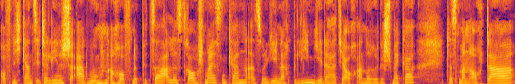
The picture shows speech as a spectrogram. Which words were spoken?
auf nicht ganz italienische Art, wo man auch auf eine Pizza alles draufschmeißen kann, also je nach Belieben, jeder hat ja auch andere Geschmäcker, dass man auch da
